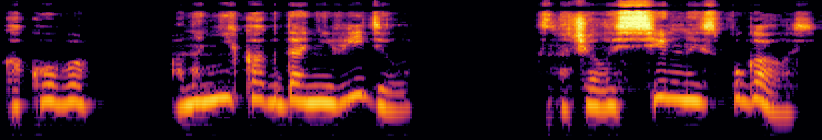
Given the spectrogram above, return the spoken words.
какого она никогда не видела, — Сначала сильно испугалась.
